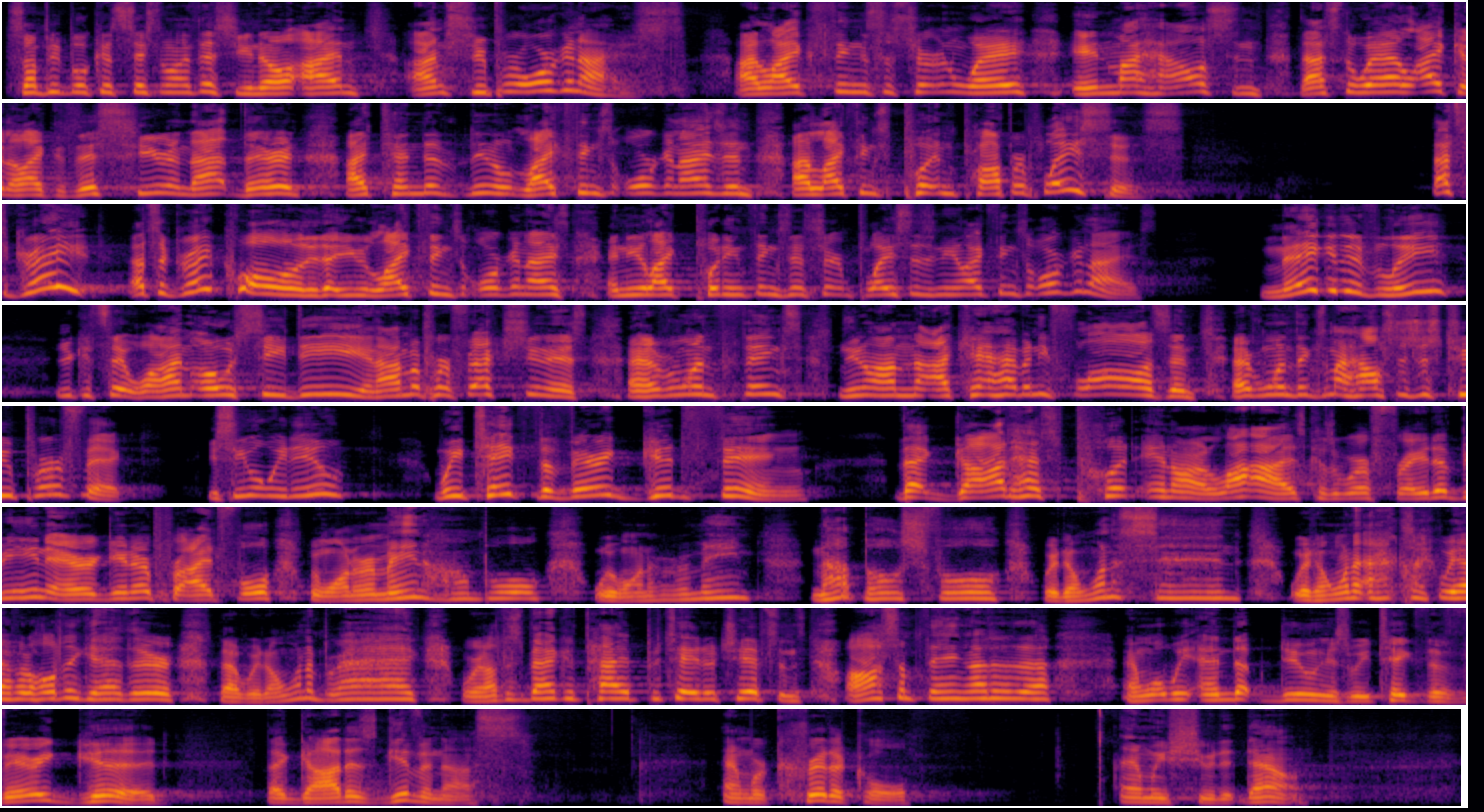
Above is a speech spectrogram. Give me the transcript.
Some people could say something like this, you know, I'm, I'm super organized. I like things a certain way in my house, and that's the way I like it. I like this here and that there, and I tend to, you know, like things organized, and I like things put in proper places. That's great. That's a great quality that you like things organized, and you like putting things in certain places, and you like things organized. Negatively, you could say, well, I'm OCD and I'm a perfectionist, and everyone thinks, you know, I'm not, I can't have any flaws, and everyone thinks my house is just too perfect. You see what we do? We take the very good thing that God has put in our lives because we're afraid of being arrogant or prideful. We want to remain humble. We want to remain not boastful. We don't want to sin. We don't want to act like we have it all together, that we don't want to brag. We're not this bag of potato chips and awesome thing. Da, da, da. And what we end up doing is we take the very good that God has given us and we're critical and we shoot it down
